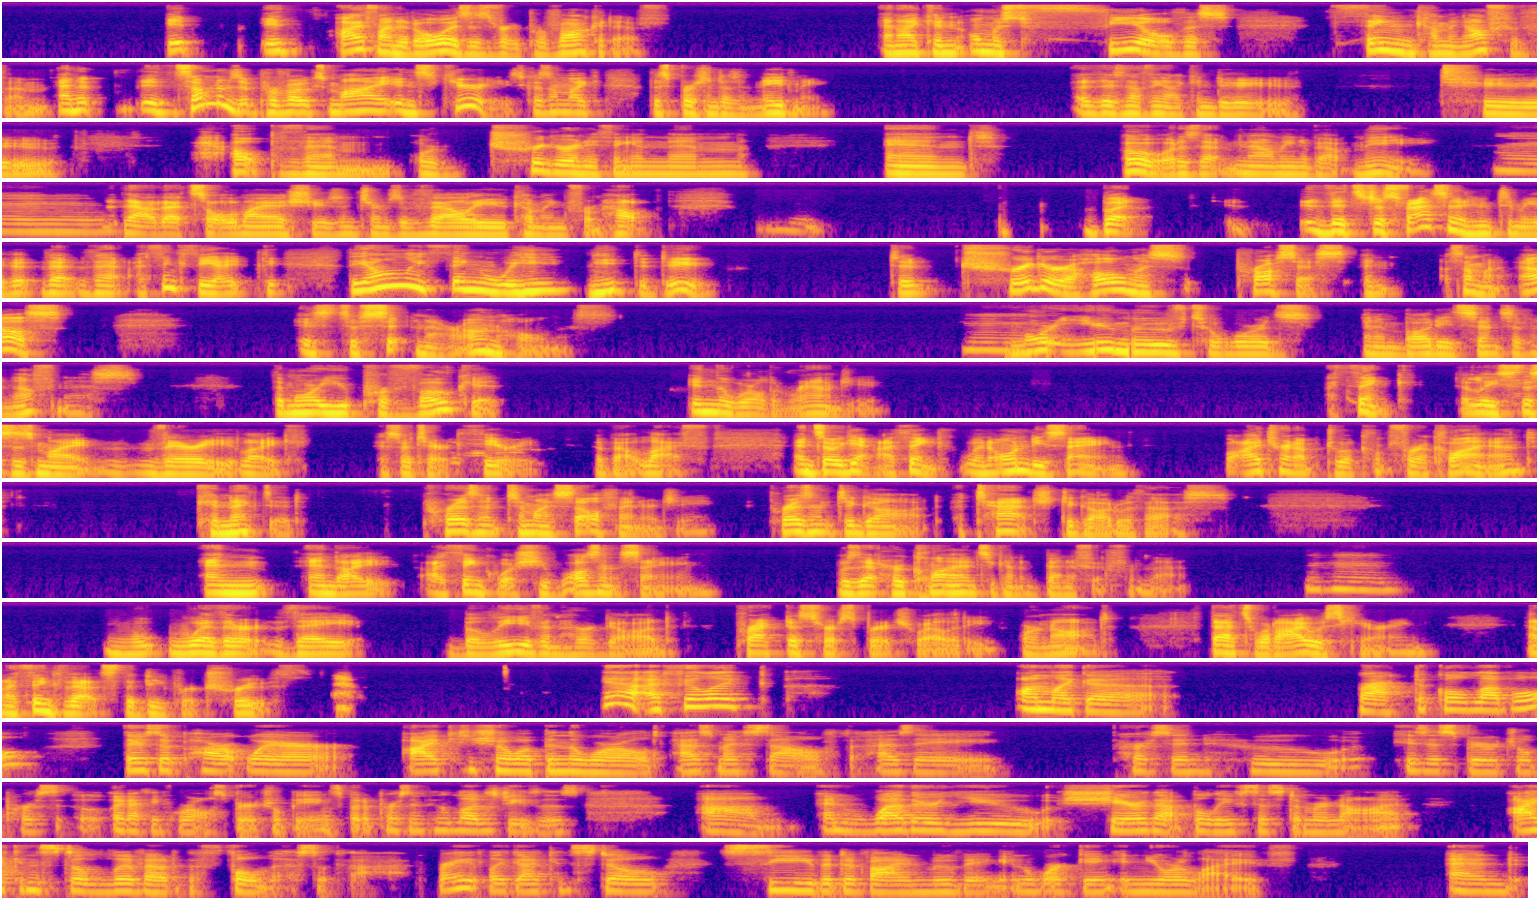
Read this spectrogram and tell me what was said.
it i find it always is very provocative. And i can almost feel this thing coming off of them. And it, it sometimes it provokes my insecurities because i'm like this person doesn't need me. Uh, there's nothing i can do to help them or trigger anything in them. And oh what does that now mean about me? Hmm. now that's all my issues in terms of value coming from help. Mhm. but it's just fascinating to me that that that I think the the, the only thing we need to do to trigger a wholeness process in someone else is to sit in our own wholeness. The Hmm. more you move towards an embodied sense of enoughness, the more you provoke it in the world around you. I think, at least this is my very like esoteric Yeah. theory about life. And so again, I think when Aundi's saying, well, I turn up to a for a client connected, present to myself energy, present to God, attached to God with us. and and i i think what she wasn't saying was that her clients are going to benefit from that Mm-hmm. w- whether they believe in her god practice her spirituality or not that's what i was hearing and i think that's the deeper truth Yeah, I feel like on like a practical level, there's a part where I can show up in the world as myself, as a person who is a spiritual person. Like I think we're all spiritual beings, but a person who loves Jesus. Um, and whether you share that belief system or not, I can still live out of the fullness of that, right? Like I can still see the divine moving and working in your life. And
